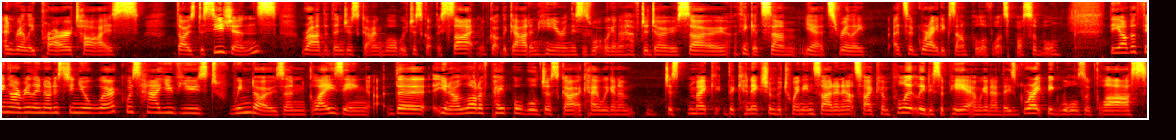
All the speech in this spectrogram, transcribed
and really prioritize those decisions rather than just going, well, we've just got this site, and we've got the garden here, and this is what we're going to have to do. So I think it's um yeah, it's really it's a great example of what's possible. The other thing I really noticed in your work was how you've used windows and glazing. The you know a lot of people will just go, okay, we're going to just make the connection between inside and outside completely disappear, and we're going to have these great big walls of glass,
